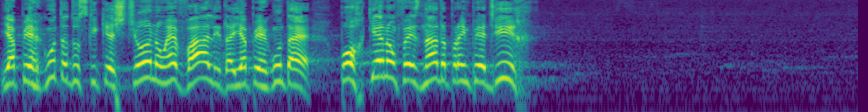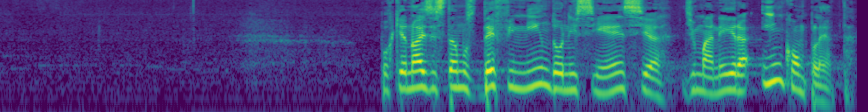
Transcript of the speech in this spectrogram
E a pergunta dos que questionam é válida, e a pergunta é: por que não fez nada para impedir? Porque nós estamos definindo onisciência de maneira incompleta.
